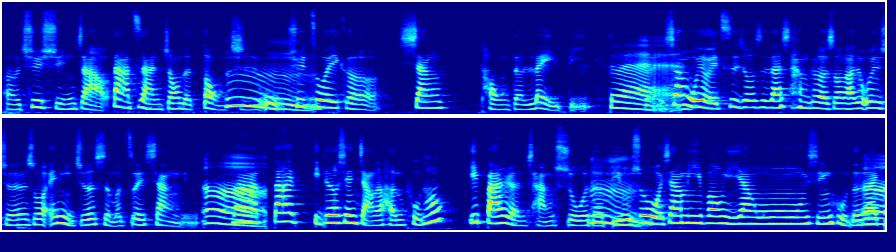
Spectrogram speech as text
呃去寻找大自然中的动植物，嗯、去做一个相同的类比。对，对，像我有一次就是在上课的时候，然后就问学生说：“哎，你觉得什么最像你？”嗯，那大家一定都先讲的很普通。一般人常说的，比如说我像蜜蜂一样嗡嗡嗡辛苦的在工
